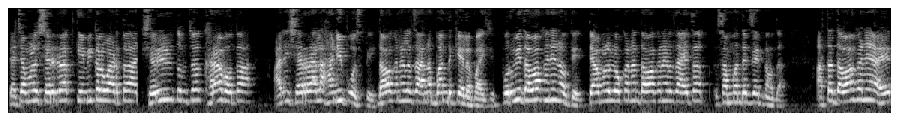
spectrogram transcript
त्याच्यामुळे शरीरात केमिकल वाढतं शरीर तुमचं खराब होतं आणि शरीराला हानी पोचते दवाखान्याला जाणं बंद केलं पाहिजे. पूर्वी दवाखाने नव्हते. त्यामुळे लोकांना दवाखान्याला जायचा संबंधच येत नव्हता. आता दवाखाने आहेत.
